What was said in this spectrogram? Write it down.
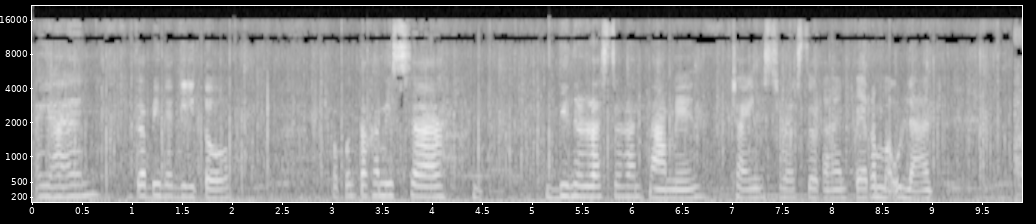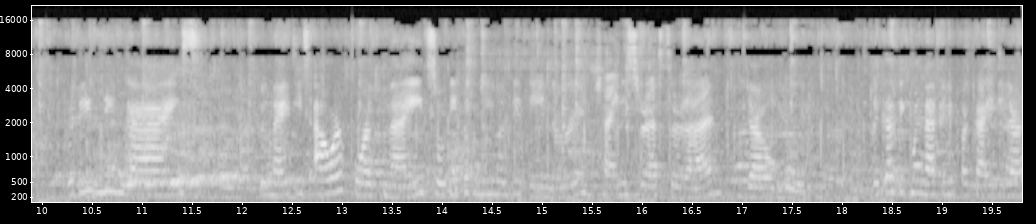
Ayan, gabi na dito. Papunta kami sa dinner restaurant namin. Chinese restaurant, pero maulan. Good evening, guys! Tonight is our fourth night. So, dito kami mag-dinner. Chinese restaurant, Jiaobu. Nagkatikman natin yung pagkain nila.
